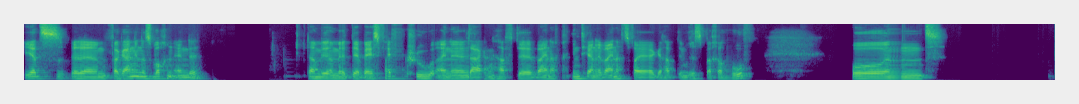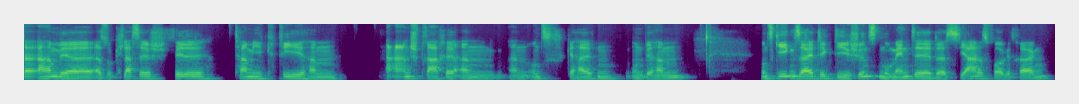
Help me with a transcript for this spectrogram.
jetzt äh, vergangenes Wochenende. Da haben wir mit der Base 5 Crew eine sagenhafte Weihnacht, interne Weihnachtsfeier gehabt im Rissbacher Hof. Und da haben wir, also klassisch, Phil, Tammy, Kri haben eine Ansprache an, an uns gehalten und wir haben uns gegenseitig die schönsten Momente des Jahres vorgetragen,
